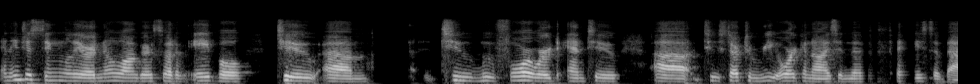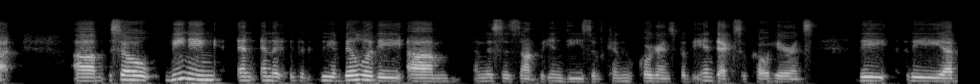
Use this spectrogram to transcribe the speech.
and interestingly are no longer sort of able to um, to move forward and to uh, to start to reorganize in the face of that. Um, so meaning and, and the, the, the ability, um, and this is not the indices of coherence, but the index of coherence, the, the uh,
